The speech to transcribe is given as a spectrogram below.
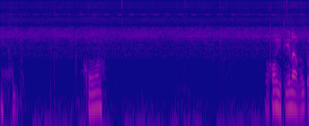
นี่ครับหูมันเอาห้องอีกทีน้ำลงไป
